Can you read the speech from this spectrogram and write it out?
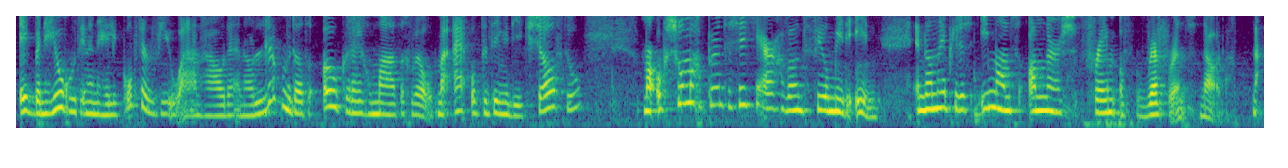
ik ben heel goed in een helikopterview aanhouden. En nou lukt me dat ook regelmatig wel op, op de dingen die ik zelf doe. Maar op sommige punten zit je er gewoon te veel middenin. En dan heb je dus iemand anders frame of reference nodig. Nou,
